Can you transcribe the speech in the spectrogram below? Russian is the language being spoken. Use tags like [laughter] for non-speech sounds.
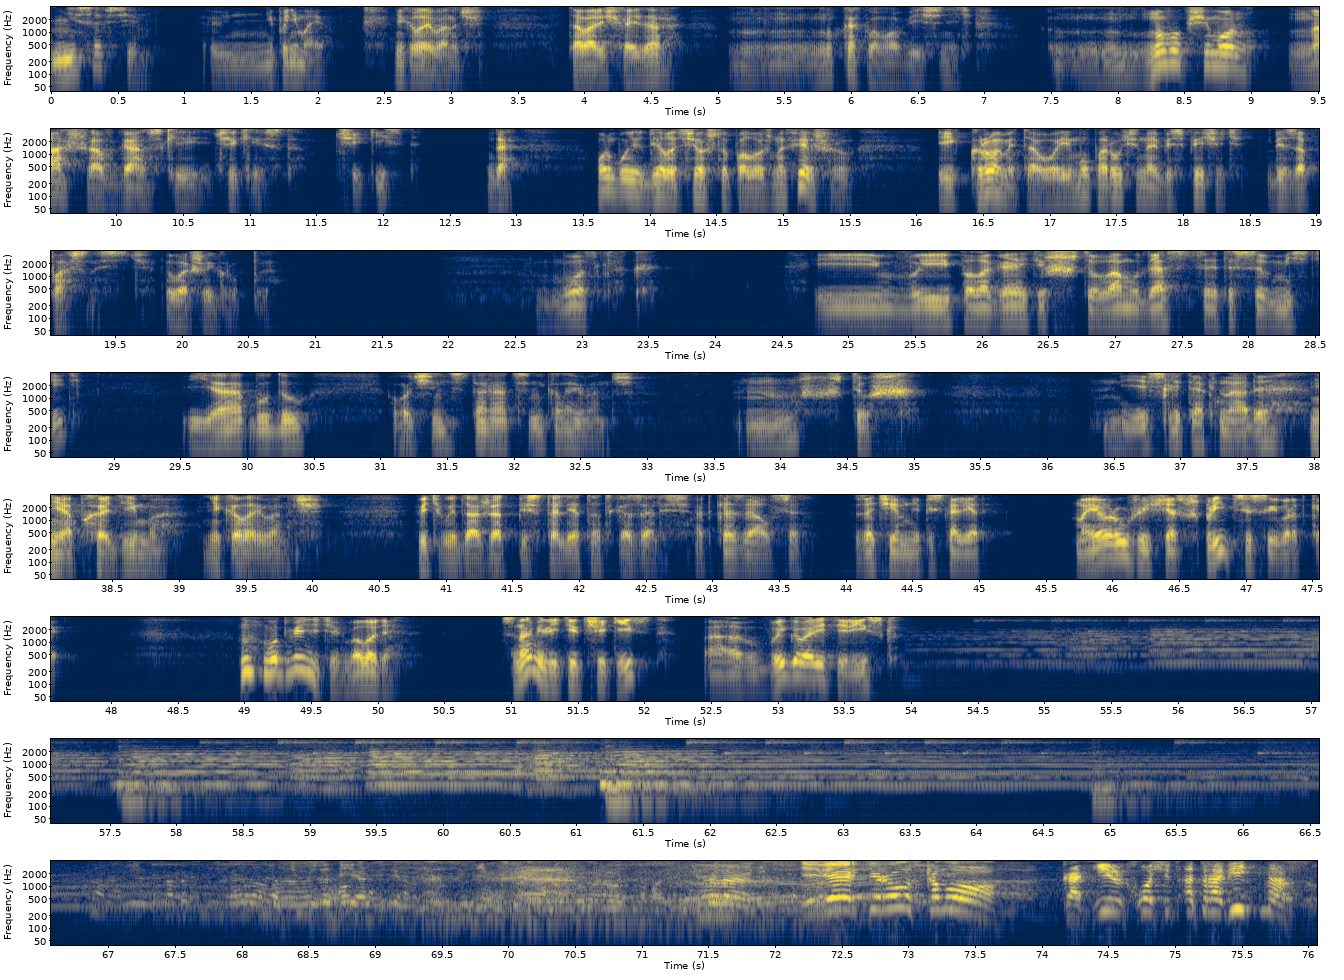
Не совсем. Не понимаю. Николай Иванович, товарищ Хайдар, ну, как вам объяснить? Ну, в общем, он наш афганский чекист. Чекист? Да. Он будет делать все, что положено фельдшеру, и, кроме того, ему поручено обеспечить безопасность вашей группы. Вот как. И вы полагаете, что вам удастся это совместить? Я буду очень стараться, Николай Иванович. Ну, что ж, если так надо... Необходимо, Николай Иванович. Ведь вы даже от пистолета отказались. Отказался. Зачем мне пистолет? Мое оружие сейчас шприц и сыворотка. Ну, вот видите, Володя, с нами летит чекист, а вы говорите риск. Не верьте русскому! Кафир хочет отравить нас.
